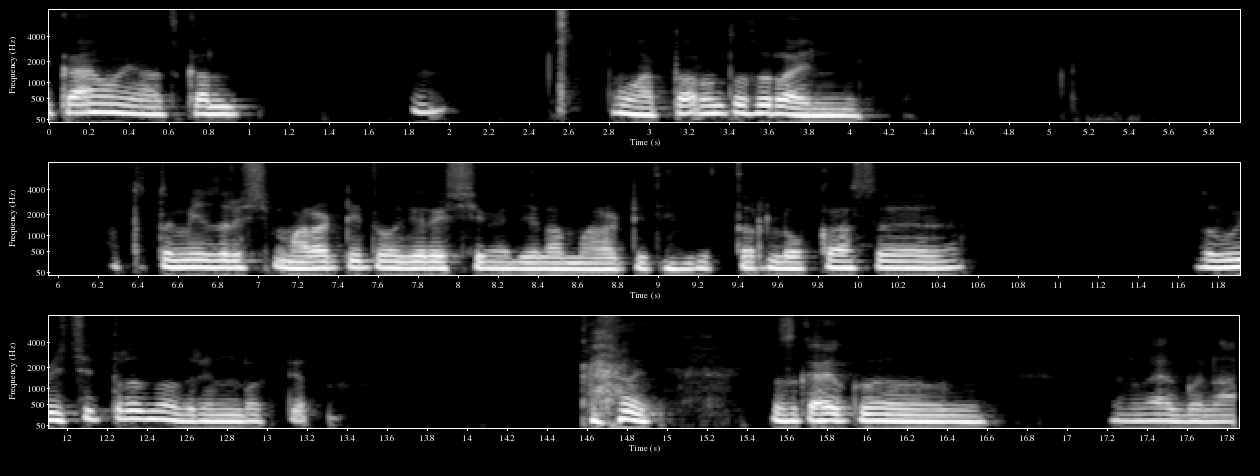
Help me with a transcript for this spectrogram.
ती काय म्हणजे आजकाल वातावरण तसं राहिलं नाही. आता तुम्ही जर मराठीत वगैरे शिव्या दिला मराठीत हिंदीत तर लोक असं असं विचित्रच नजरेनं बघतात. काय तसं काय काय गुन्हा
